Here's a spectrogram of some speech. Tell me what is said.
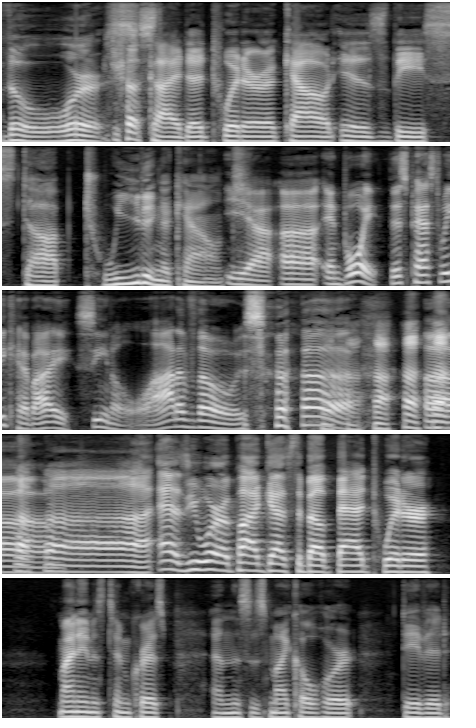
The worst Just- kind of Twitter account is the stop tweeting account. Yeah, uh and boy, this past week have I seen a lot of those. Uh, as you were a podcast about bad Twitter, my name is Tim Crisp, and this is my cohort, David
